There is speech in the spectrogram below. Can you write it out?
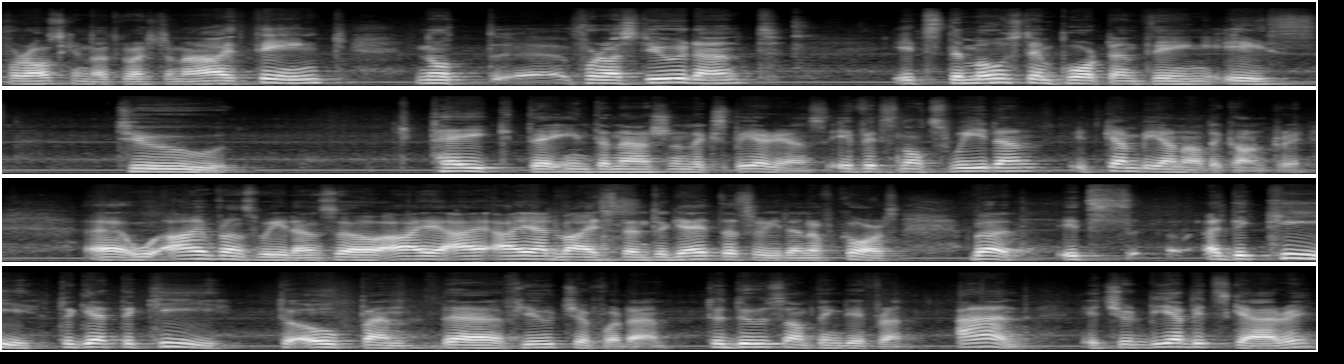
for asking that question. I think not uh, for a student, it's the most important thing is to take the international experience. If it's not Sweden, it can be another country. Uh, I'm from Sweden, so I, I, I advise them to get to Sweden, of course. But it's uh, the key to get the key to open the future for them, to do something different. And it should be a bit scary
